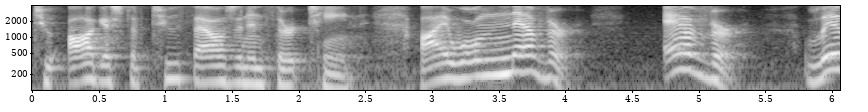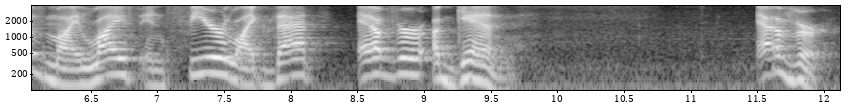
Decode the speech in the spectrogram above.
to August of 2013. I will never, ever live my life in fear like that ever again. Ever.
